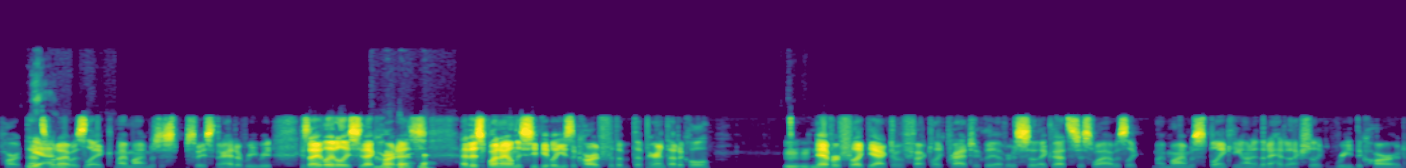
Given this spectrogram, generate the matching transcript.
part. That's yeah. what I was like. My mind was just spacing there. I had to reread because I literally see that card as at this point I only see people use the card for the, the parenthetical, mm-hmm. never for like the active effect, like practically ever. So like that's just why I was like my mind was blanking on it. Then I had to actually like read the card.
